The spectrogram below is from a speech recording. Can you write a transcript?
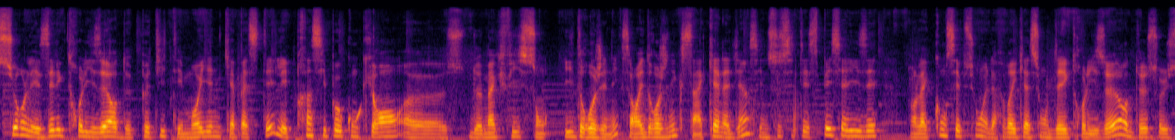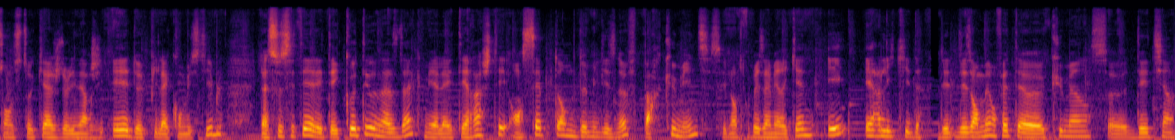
Sur les électrolyseurs de petite et moyenne capacité, les principaux concurrents euh, de McPhee sont Hydrogenix. Alors Hydrogenix, c'est un Canadien, c'est une société spécialisée dans la conception et la fabrication d'électrolyseurs, de solutions de stockage de l'énergie et de piles à combustible. La société, elle était cotée au Nasdaq, mais elle a été rachetée en septembre 2019 par Cummins, c'est une entreprise américaine, et Air Liquide. Désormais, en fait, euh, Cummins euh, détient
